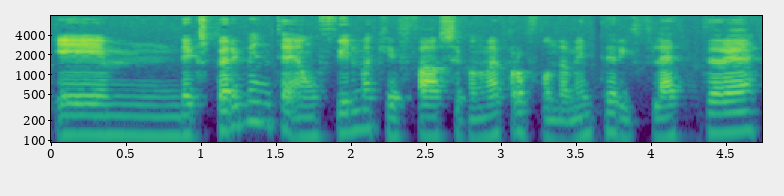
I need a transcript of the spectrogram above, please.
E um, L'Experiment è un film che fa, secondo me, profondamente riflettere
